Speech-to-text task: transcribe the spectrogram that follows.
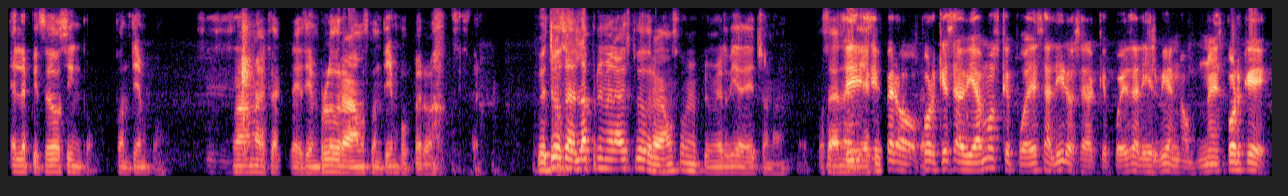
el episodio 5 con tiempo. Sí, sí, sí. No, no, exacto, siempre lo grabamos con tiempo, pero... De hecho, o sea, es la primera vez que lo grabamos como el primer día, de hecho, ¿no? O sea, en el Sí, día sí, que... pero porque sabíamos que puede salir, o sea, que puede salir bien, no, no es porque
